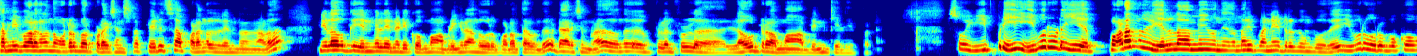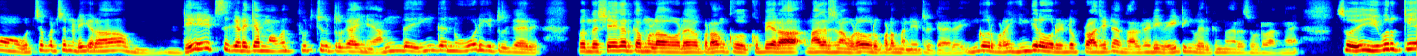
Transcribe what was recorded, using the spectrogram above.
சமீப காலங்களில் அந்த ஒண்டர் ப்ரொடக்ஷன்ஸில் பெருசாக படங்கள் இல்லைன்றதுனால நிலவுக்கு என்மேல் என்னடி கோபம் அப்படிங்கிற அந்த ஒரு படத்தை வந்து டைரக்ஷன் பண்ணால் அது வந்து full and full love drama அப்படின்னு கேள்விப்பட்டேன். ஸோ இப்படி இவருடைய படங்கள் எல்லாமே வந்து இந்த மாதிரி பண்ணிட்டு இருக்கும்போது, இவர் ஒரு பக்கம் உச்சபட்ச நடிகராக டேட்ஸ் கிடைக்காம அவன் துடிச்சுக்கிட்டு இருக்காய்ங்க. அங்க, இங்கன்னு ஓடிக்கிட்டு இருக்காரு. இப்ப இந்த சேகர் கமுலாவோட படம் கு குபேரா, நாகார்ஜுனா கூட ஒரு படம் பண்ணிட்டு இருக்காரு. இங்க ஒரு படம் ஹிந்தில ஒரு 2 ப்ராஜெக்ட் அங்க ஆல்ரெடி வெயிட்டிங்ல இருக்குன்னு வேற சொல்றாங்க. ஸோ இவருக்கே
